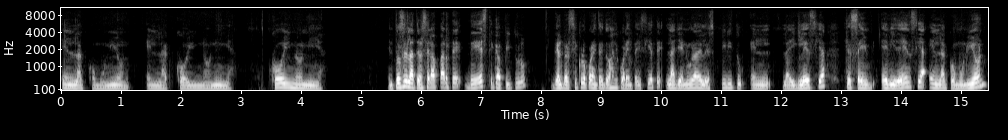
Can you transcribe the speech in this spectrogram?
en la comunión, en la coinonía. Coinonía. Entonces la tercera parte de este capítulo, del versículo 42 al 47, la llenura del Espíritu en la iglesia, que se evidencia en la comunión,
